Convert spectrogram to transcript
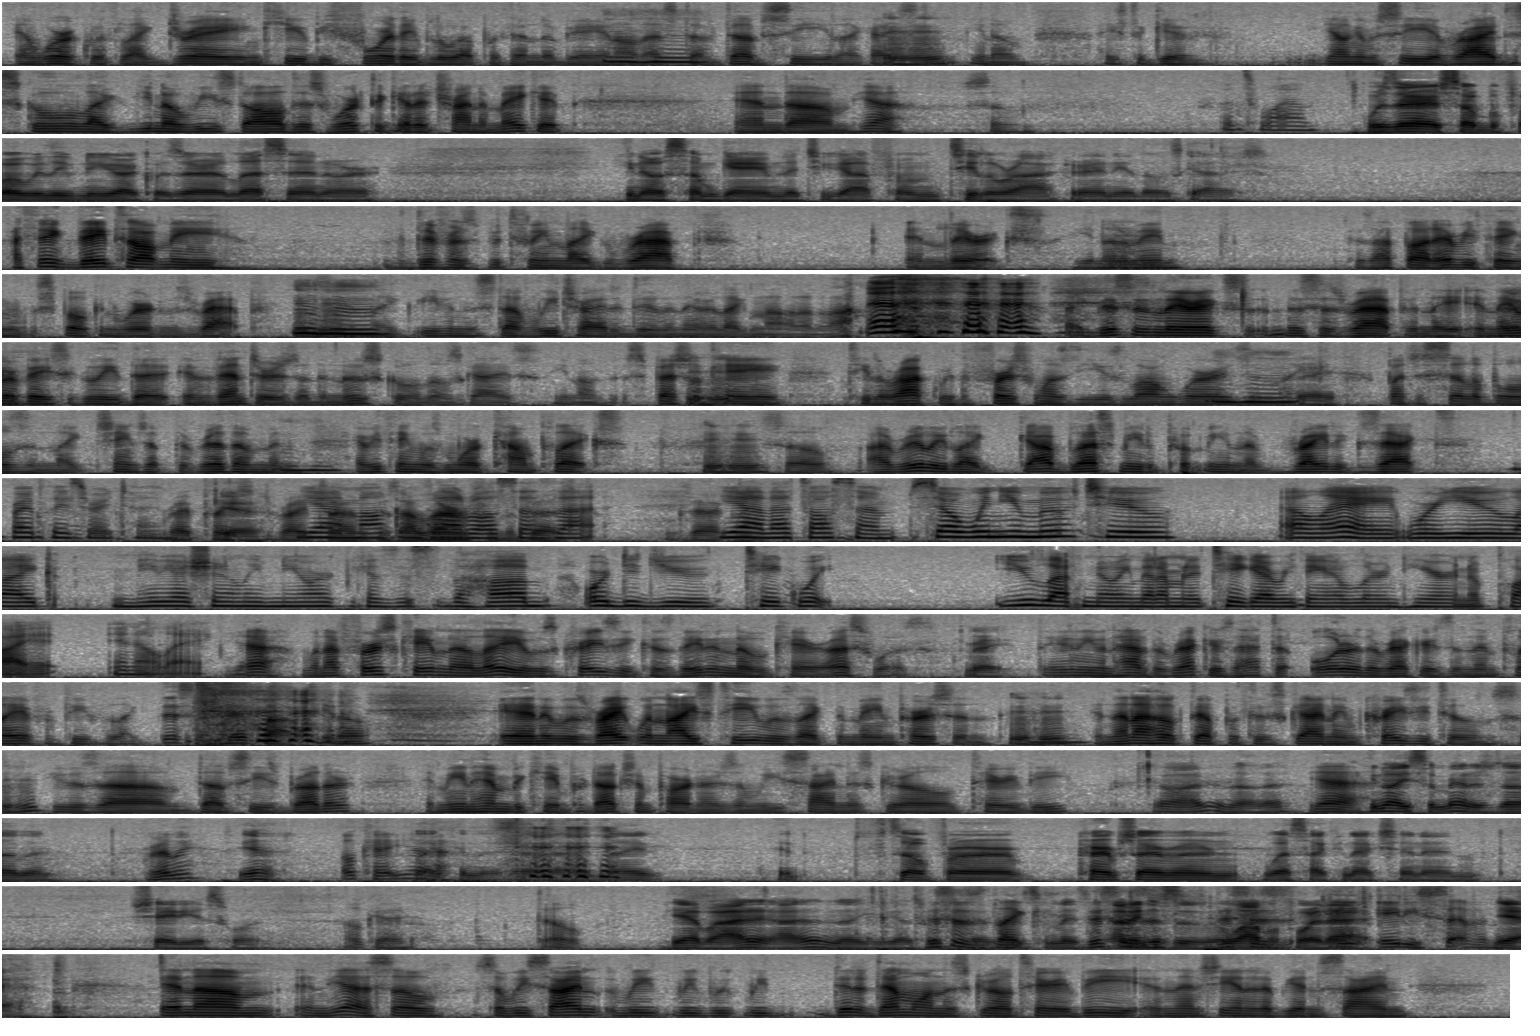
and worked with like Dre and Q before they blew up with NWA and all that Mhm. stuff. Dub C, like I used Mhm. to, you know, I used to give Young MC a ride to school. Like, you know, we used to all just work together trying to make it. And um, yeah, so That's wild. Was there so before we leave New York? Was there a lesson or, you know, some game that you got from T La Rock or any of those guys? I think they taught me the difference between like rap and lyrics. You know what Mhm. I mean? Because I thought everything spoken word was rap. Mhm. Like even the stuff we try to do, and they were like, no, no, no. like this is lyrics and this is rap, and they and they were basically the inventors of the new school. Those guys, you know, Special Mhm. K, T La Rock were the first ones to use long words Mhm. and like Right. a bunch of syllables and like change up the rhythm, and Mhm. everything was more complex. Mm-hmm. So I really like God blessed me to put me in the right exact Right place, right time. right place, Yeah. at the right yeah, Malcolm Gladwell says best. that. Exactly. Yeah, that's awesome. So when you moved to LA, were you like, maybe I shouldn't leave New York because this is the hub? Or did you take what you left knowing that I'm going to take everything I've learned here and apply it in LA? Yeah, when I first came to LA, it was crazy because they didn't know who KRS was. Right. They didn't even have the records. I had to order the records and then play it for people. Like this is hip hop, you know. And it was right when Ice T was like the main person. Mm-hmm. And then I hooked up with this guy named Crazy Toones. Mhm. He was um, Dub C's brother, and me and him became production partners. And we signed this girl Tairrie B. Oh, I didn't know that. Yeah. You know, I used to manage Dub and Really? yeah, Okay. Yeah. like in the uh, night. It, so for Curb Servin' and West Side Connection and Shadiest One. Okay. Dope. Yeah, but I didn't, I didn't know you guys. This is together. like That's amazing. this I mean, this is a this while is before that. 87. Yeah. And um and yeah, so so we signed we, we we we did a demo on this girl Tairrie B, and then she ended up getting signed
